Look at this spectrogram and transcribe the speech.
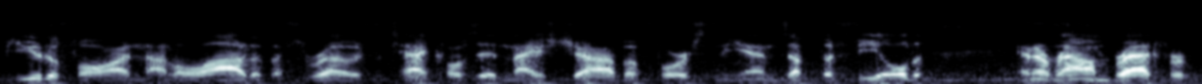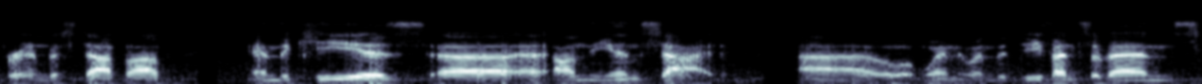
beautiful on, on a lot of the throws. The tackles did a nice job of forcing the ends up the field and around Bradford for him to step up. And the key is on the inside. Uh, when when the defensive ends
